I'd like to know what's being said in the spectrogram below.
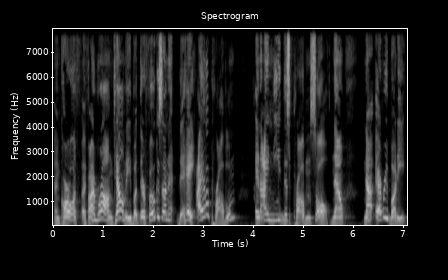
and Karl, if, if I'm wrong, tell me, but they're focused on hey, I have a problem and I need this problem solved. Now, now, everybody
